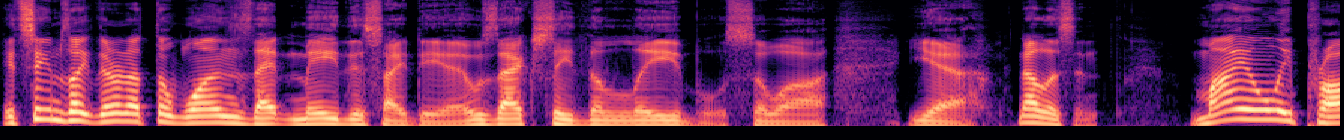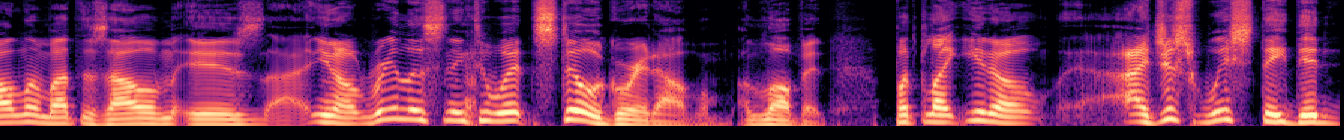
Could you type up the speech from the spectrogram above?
it seems like they're not the ones that made this idea. It was actually the label. So, uh, yeah. Now, listen. My only problem about this album is, uh, you know, re listening to it, still a great album. I love it. But like, you know, I just wish they did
